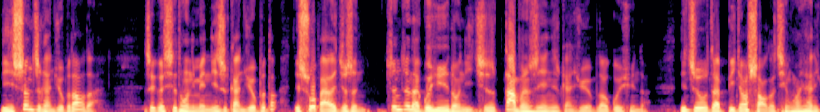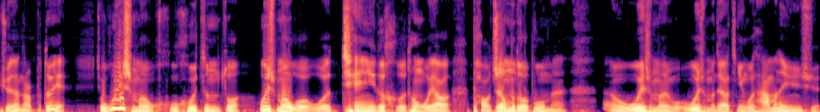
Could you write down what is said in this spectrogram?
你甚至感觉不到的。这个系统里面你是感觉不到，你说白了就是真正的规训系统，你其实大部分时间你是感觉不到规训的，你只有在比较少的情况下，你觉得哪儿不对，就为什么我会这么做？为什么我我签一个合同我要跑这么多部门？呃，为什么为什么都要经过他们的允许？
